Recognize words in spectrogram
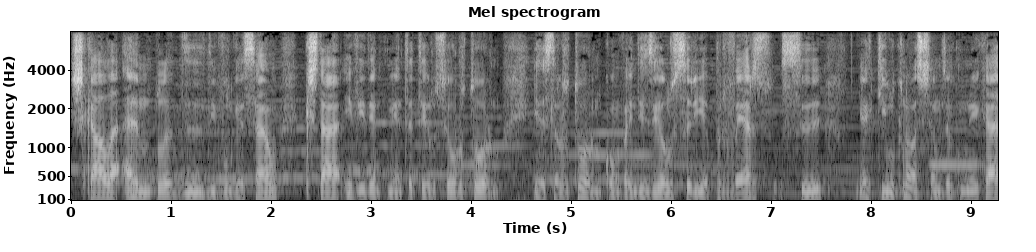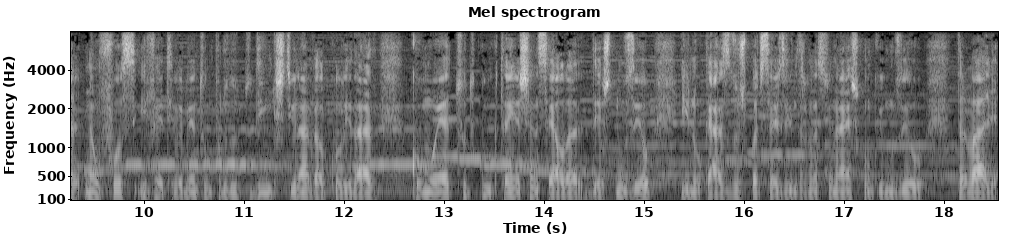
escala ampla de divulgação que está, evidentemente, a ter o seu retorno. Esse retorno, convém dizê-lo, seria perverso se aquilo que nós estamos a comunicar não fosse efetivamente um produto de inquestionável qualidade, como é tudo o que tem a chancela deste museu e no caso dos parceiros internacionais com que o museu trabalha.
